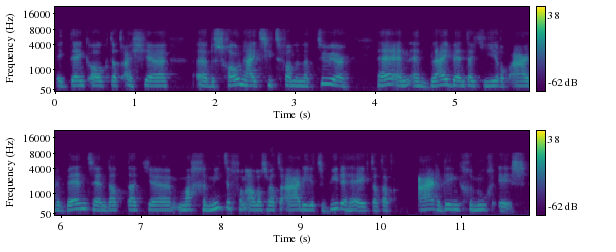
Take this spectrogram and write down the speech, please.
ik denk ook dat als je uh, de schoonheid ziet van de natuur hè, en, en blij bent dat je hier op aarde bent en dat, dat je mag genieten van alles wat de aarde je te bieden heeft, dat dat aarding genoeg is.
